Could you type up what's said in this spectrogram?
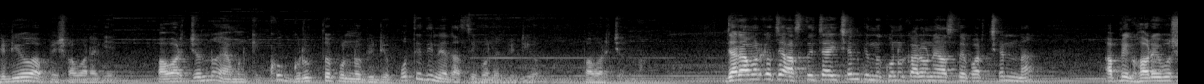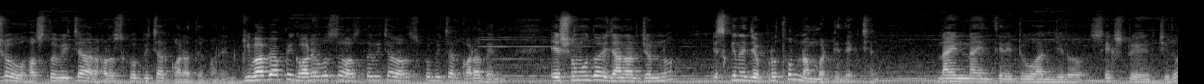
ভিডিও আপনি সবার আগে পাওয়ার জন্য, এমনকি খুব গুরুত্বপূর্ণ ভিডিও, প্রতিদিনের রাশিফলের ভিডিও পাওয়ার জন্য। যারা আমার কাছে আসতে চাইছেন কিন্তু কোনো কারণে আসতে পারছেন না, আপনি ঘরে বসেও হস্তবিচার, হরস্কোপ বিচার করাতে পারেন। কীভাবে আপনি ঘরে বসে হস্তবিচার, হরস্কোপ বিচার করাবেন, এ সমুদয় জানার জন্য স্ক্রিনে যে প্রথম নাম্বারটি দেখছেন, nine nine three two one zero six two eight zero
